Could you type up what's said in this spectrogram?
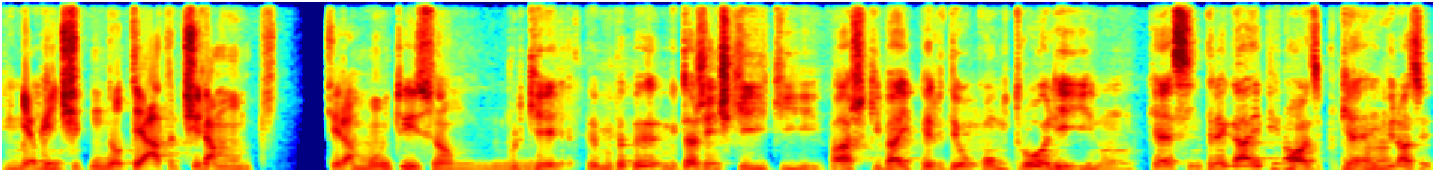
É. E é o que a gente, no teatro, tira, tira muito isso, não. Porque tem muita, muita gente que, que acha que vai perder o controle e não quer se entregar à hipnose. Porque a hipnose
